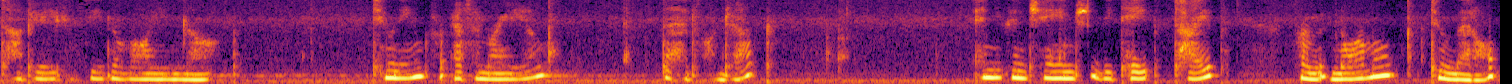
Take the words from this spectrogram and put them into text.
top here you can see the volume knob. Tuning for FM radio, the headphone jack, and you can change the tape type from normal to metal.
